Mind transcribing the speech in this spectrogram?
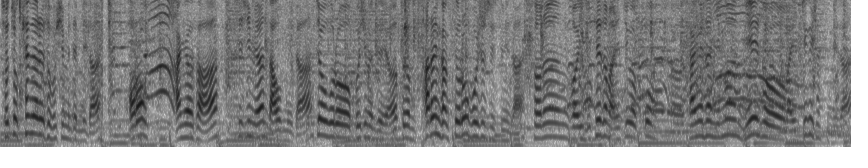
저쪽 채널에서 보시면 됩니다. 버럭 장여사 치시면 나옵니다. 이쪽으로 보시면 돼요. 그럼 다른 각도로 보실 수 있습니다. 저는 거의 밑에서 많이 찍었고 어, 장여사님은 위에서 많이 찍으셨습니다.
